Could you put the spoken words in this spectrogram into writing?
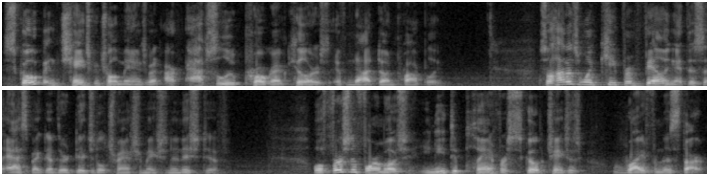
Scope and change control management are absolute program killers if not done properly. So, how does one keep from failing at this aspect of their digital transformation initiative? Well, first and foremost, you need to plan for scope changes right from the start.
